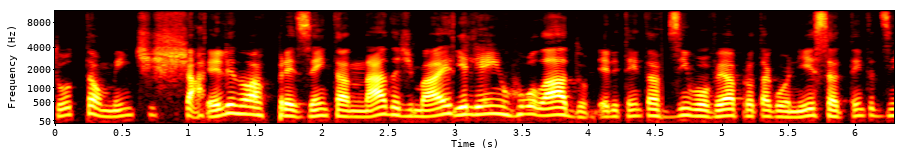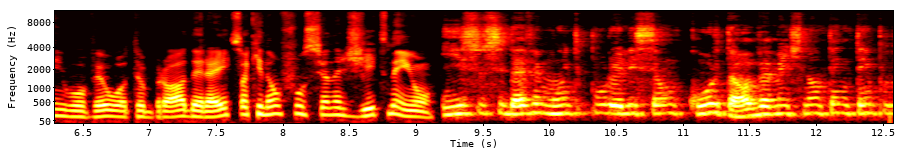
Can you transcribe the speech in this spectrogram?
totalmente chato. Ele não apresenta nada demais e ele é enrolado. Ele tenta desenvolver a protagonista, tenta desenvolver o outro brother aí, só que não funciona de jeito nenhum. E isso se deve muito por ele ser um curta. Obviamente não tem tempo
